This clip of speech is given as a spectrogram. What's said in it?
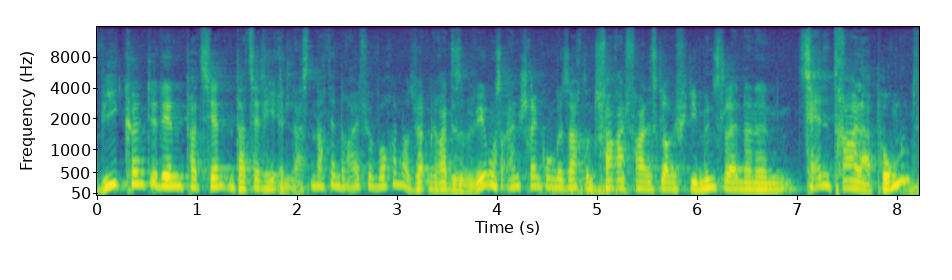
wie könnt ihr den Patienten tatsächlich entlassen nach den drei, vier Wochen? Also wir hatten gerade diese Bewegungseinschränkung gesagt und Fahrradfahren ist, glaube ich, für die Münsterländer ein zentraler Punkt.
